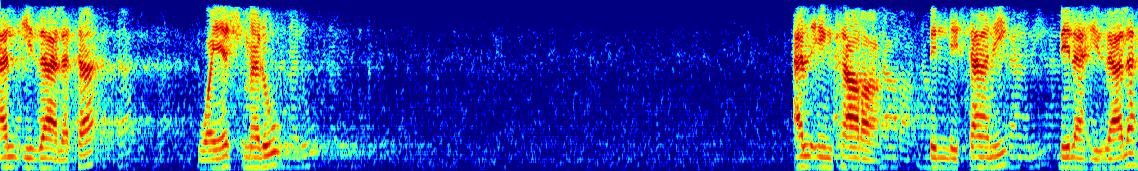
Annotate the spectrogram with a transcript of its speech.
الإزالة ويشمل الإنكار باللسان بلا إزالة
